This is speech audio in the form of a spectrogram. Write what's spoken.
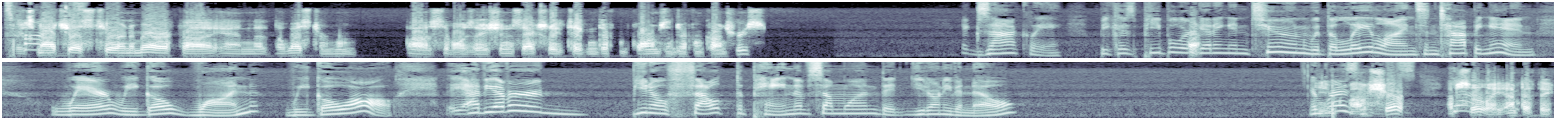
Tons. It's not just here in America and the Western uh, civilization. It's actually taking different forms in different countries. Exactly. Because people are getting in tune with the ley lines and tapping in. Where we go one, we go all. Have you ever, you know, felt the pain of someone that you don't even know? It yeah, resonates. Oh, sure. Absolutely. Yeah. Empathy.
